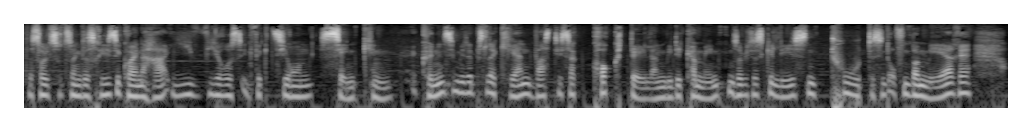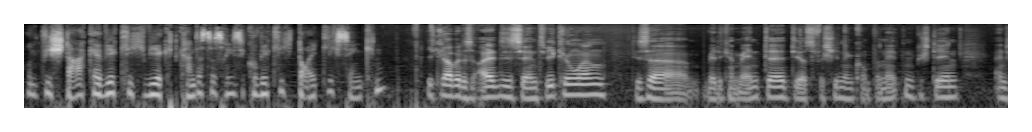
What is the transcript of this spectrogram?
Das soll sozusagen das Risiko einer HIV-Virus-Infektion senken. Können Sie mir ein bisschen erklären, was dieser Cocktail an Medikamenten, so habe ich das gelesen, tut? Das sind offenbar mehrere und wie stark er wirklich wirkt. Kann das das Risiko wirklich deutlich senken? Ich glaube, dass all diese Entwicklungen dieser Medikamente, die aus verschiedenen Komponenten bestehen, ein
